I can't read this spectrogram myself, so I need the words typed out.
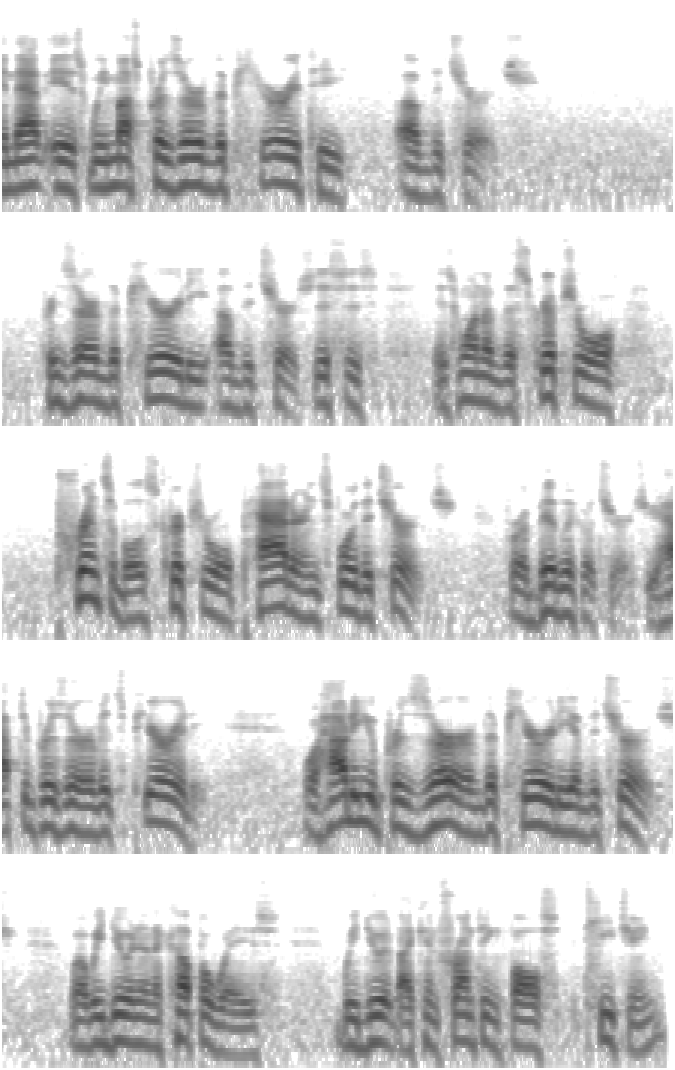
and that is we must preserve the purity of the church. Preserve the purity of the church. This is, is one of the scriptural principles, scriptural patterns for the church for a biblical church. You have to preserve its purity. Well, how do you preserve the purity of the church? Well, we do it in a couple ways. We do it by confronting false teaching.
